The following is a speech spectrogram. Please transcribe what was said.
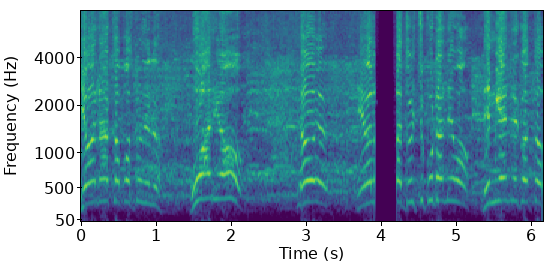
you are not suppose to who are you ನೀವೆಲ್ಲ ದುಷ್ಟ ಕೂಟ ನೀವು ನಿಮ್ಗೇನ್ರಿ ಗೊತ್ತು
